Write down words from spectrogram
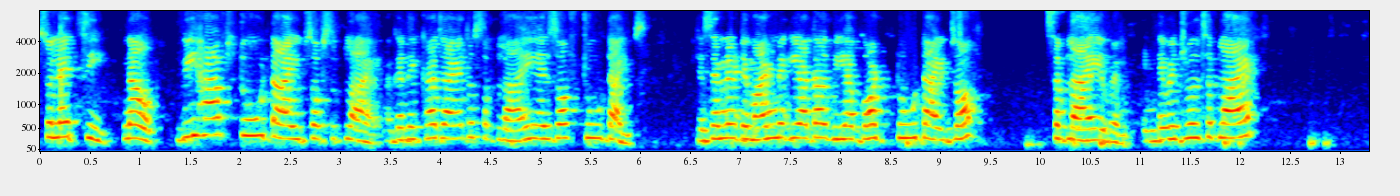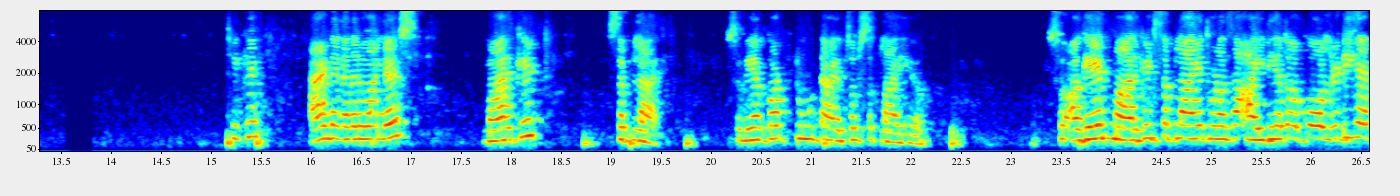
so let's see now we have two types of supply अगर देखा जाए तो supply is of two types जैसे हमने डिमांड में किया था we have got two types of supply even individual supply ठीक है? And another one is market supply So we have got two types of supply here. So again, market supply, थोड़ा सा idea तो आपको already है।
